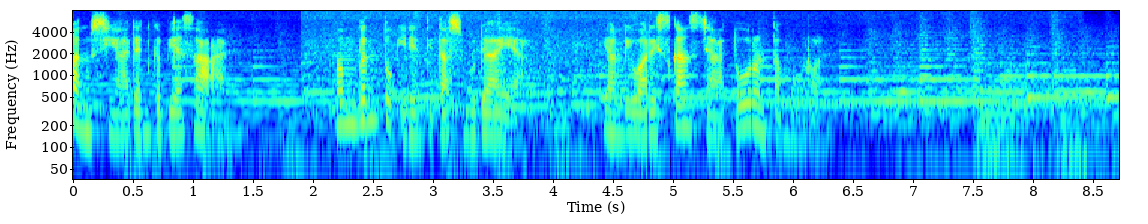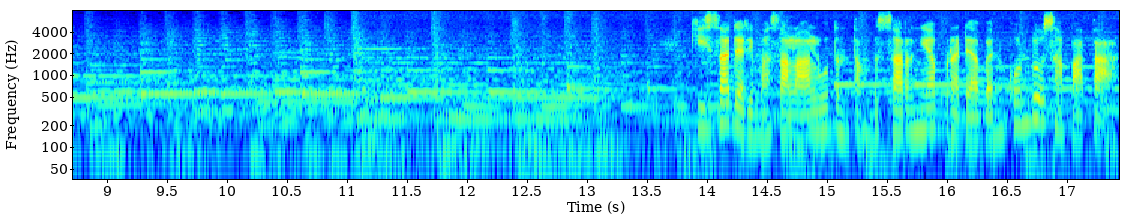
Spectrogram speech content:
manusia dan kebiasaan membentuk identitas budaya yang diwariskan secara turun-temurun. Kisah dari masa lalu tentang besarnya peradaban Kondok Sapata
